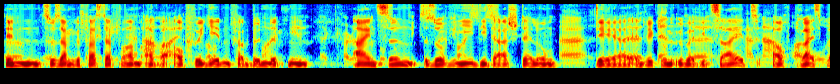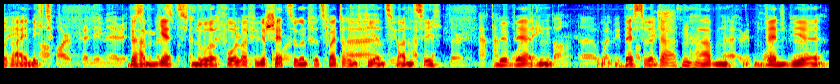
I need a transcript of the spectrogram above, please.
in zusammengefasster Form, aber auch für jeden Verbündeten einzeln sowie die Darstellung der Entwicklung über die Zeit auch preisbereinigt. Wir haben jetzt nur vorläufige Schätzungen für 2024. Wir werden bessere Daten haben, wenn wir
